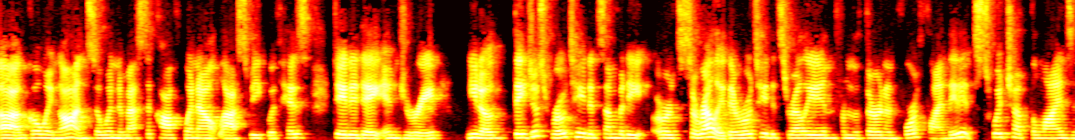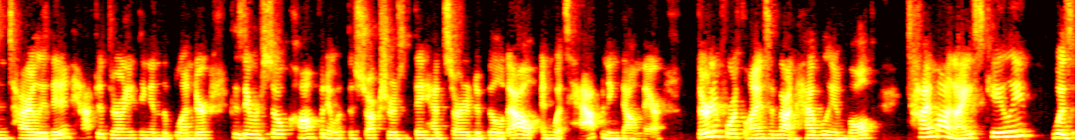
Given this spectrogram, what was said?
uh, going on. So when Namestnikov went out last week with his day to day injury, you know, they just rotated somebody or Cirelli. They rotated Cirelli in from the third and fourth line. They didn't switch up the lines entirely. They didn't have to throw anything in the blender because they were so confident with the structures that they had started to build out and what's happening down there. Third and fourth lines have gotten heavily involved. Time on ice, Kailey, was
